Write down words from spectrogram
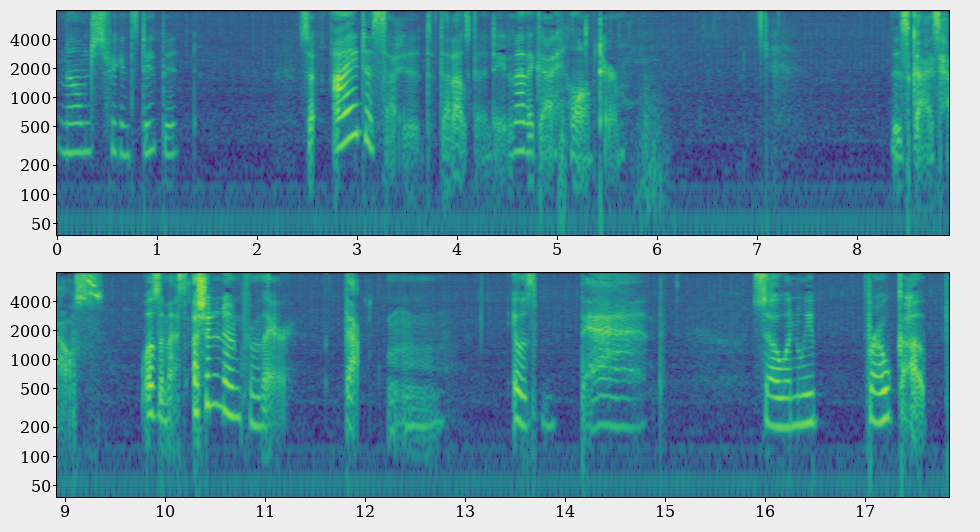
No, I'm just freaking stupid. So I decided that I was going to date another guy long term. this guy's house was a mess. I should have known from there that mm, it was bad. So when we broke up,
